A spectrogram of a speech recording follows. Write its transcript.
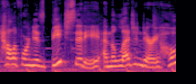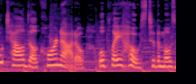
California's Beach City and the legendary Hotel del Coronado will play host to the most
